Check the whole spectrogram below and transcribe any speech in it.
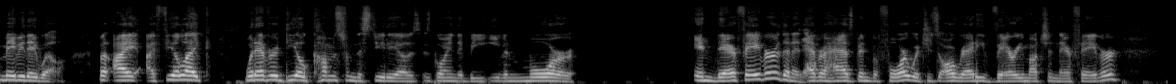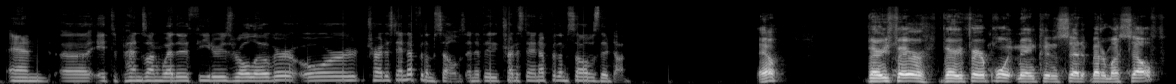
maybe they will. But i i feel like whatever deal comes from the studios is going to be even more in their favor than it Yeah. ever has been before which is already very much in their favor. And uh, it depends on whether theaters roll over or try to stand up for themselves. And if they try to stand up for themselves they're done. Yeah. Very fair. Very fair point, man. Couldn't have said it better myself.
